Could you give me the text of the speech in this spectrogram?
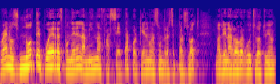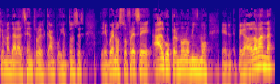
Reynolds no te puede responder en la misma faceta, porque él no es un receptor slot, más bien a Robert Woods lo tuvieron que mandar al centro del campo y entonces eh, Reynolds ofrece algo, pero no lo mismo pegado a la banda.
